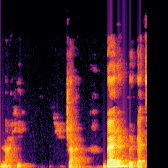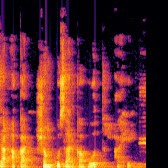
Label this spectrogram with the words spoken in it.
नाही. चार बॅरन बेटाचा आकार शंकूसारखा होत आहे.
